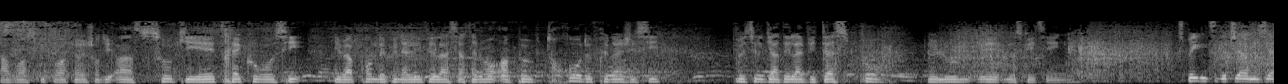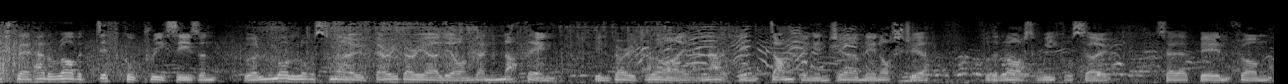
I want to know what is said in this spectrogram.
À voir ce qu'il pourra faire aujourd'hui. Un saut qui est très court aussi. Il va prendre des pénalités là certainement. Un peu trop de freinage ici. Peut-il garder la vitesse pour le loom et le skating? Speaking to the Germans yesterday, had a rather difficult pre-season with a lot, lot of snow very, very early on, then nothing, been very dry, and now it's been dumping in Germany and Austria for the last week or so. So they've been from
